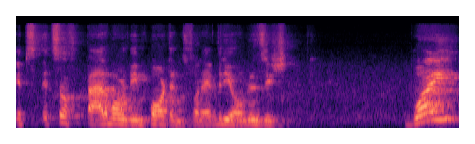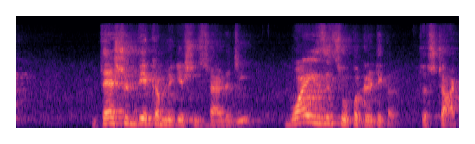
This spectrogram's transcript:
It's it's of paramount importance for every organization. Why there should be a communication strategy? Why is it super critical to start?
